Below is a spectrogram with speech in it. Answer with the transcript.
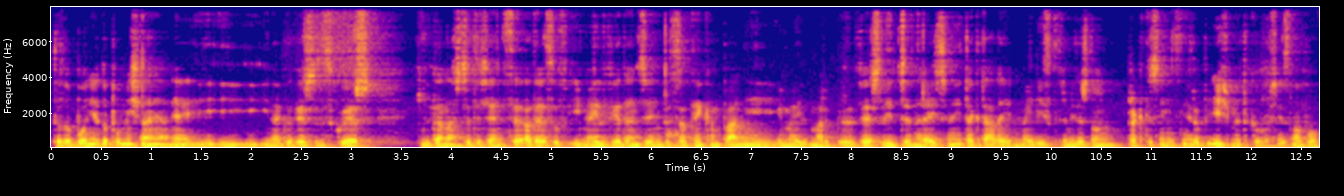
to to było nie do pomyślenia, nie? I, i, i nagle wiesz, zyskujesz kilkanaście tysięcy adresów e-mail w jeden dzień bez żadnej kampanii e-mail, wiesz, lead generation i tak dalej. Maili, z którymi zresztą praktycznie nic nie robiliśmy, tylko właśnie znowu,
